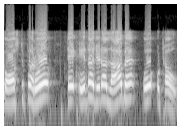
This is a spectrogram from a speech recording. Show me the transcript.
ਕਾਸਟ ਭਰੋ ਤੇ ਇਹਦਾ ਜਿਹੜਾ ਲਾਭ ਹੈ ਉਹ ਉਠਾਓ।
